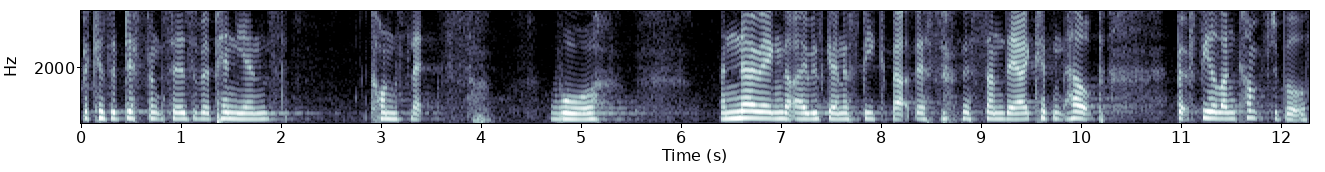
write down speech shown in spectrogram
because of differences of opinions, conflicts, war. And knowing that I was going to speak about this this Sunday, I couldn't help but feel uncomfortable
